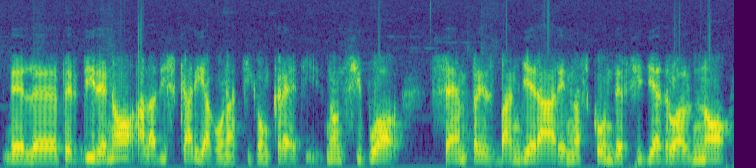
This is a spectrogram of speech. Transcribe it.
del- per dire no alla discarica con atti concreti. Non si può sempre sbandierare e nascondersi dietro al no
